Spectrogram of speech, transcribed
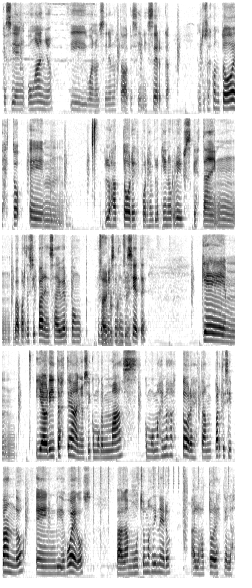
que sí, en un año. Y bueno, el cine no estaba que sí, ni cerca. Entonces con todo esto, em, los actores, por ejemplo, Keanu Reeves, que está en, va a participar en Cyberpunk Cyberpunk, 2077, que em, y ahorita este año, así como que más, como más y más actores están participando en videojuegos, pagan mucho más dinero a los actores que las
